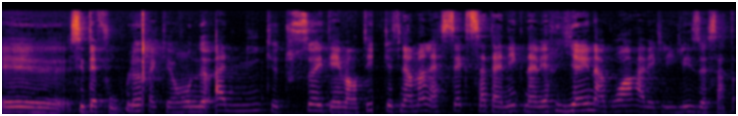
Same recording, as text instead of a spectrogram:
euh, c'était faux. Là. Fait qu'on a admis que tout ça était inventé, que finalement la secte satanique n'avait rien à voir avec l'église de Satan.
